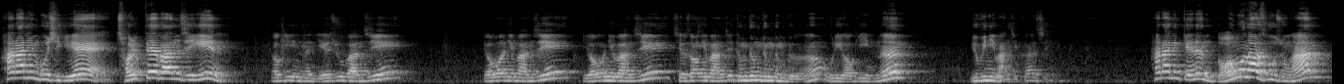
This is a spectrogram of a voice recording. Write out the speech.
하나님 보시기에 절대 반지인 여기 있는 예주 반지, 여원이 반지, 여운이 반지, 재성이 반지 등등등등등 우리 여기 있는 유빈이 반지까지 하나님께는 너무나 소중한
